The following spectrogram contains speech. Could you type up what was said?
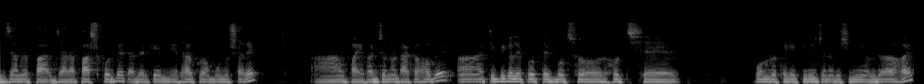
এক্সামে যারা পাশ করবে, তাদেরকে মেধাক্রম অনুসারে ভাইবার জন্য ডাকা হবে। টিপিক্যালি প্রত্যেক বছর হচ্ছে পনেরো থেকে তিরিশ জনের বেশি নিয়োগ দেওয়া হয়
